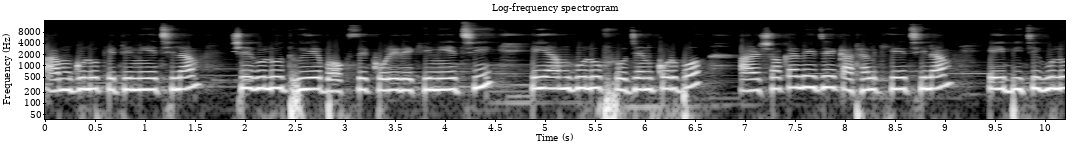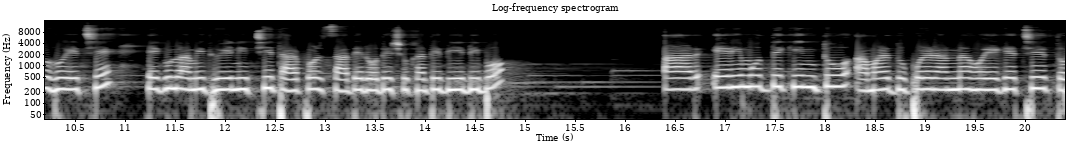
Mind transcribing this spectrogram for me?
আমগুলো কেটে নিয়েছিলাম, সেগুলো ধুয়ে বক্সে করে রেখে নিয়েছি। এই আমগুলো ফ্রোজেন করব। আর সকালে যে কাঁঠাল খেয়েছিলাম, এই বিচিগুলো হয়েছে, এগুলো আমি ধুয়ে নিচ্ছি, তারপর সাদে রোদে শুকাতে দিয়ে দিব। আর এরই মধ্যে কিন্তু আমার দুপুরে রান্না হয়ে গেছে। তো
